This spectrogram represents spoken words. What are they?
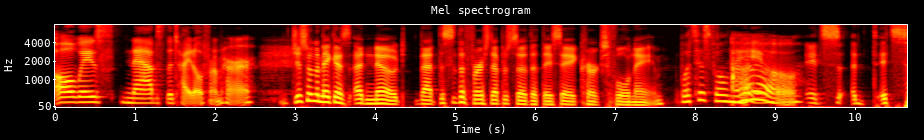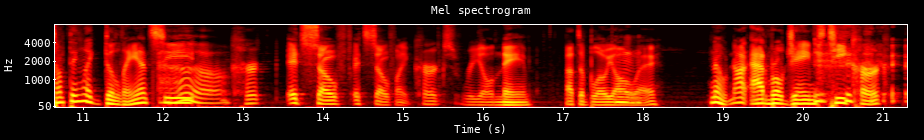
always nabs the title from her. Just want to make us a note that this is the first episode that they say Kirk's full name. What's his full name? Oh. It's it's something like Delancey Oh. Kirk. It's so it's so funny. Kirk's real name. About to blow y'all Hmm. away. No, not Admiral James T. Kirk.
